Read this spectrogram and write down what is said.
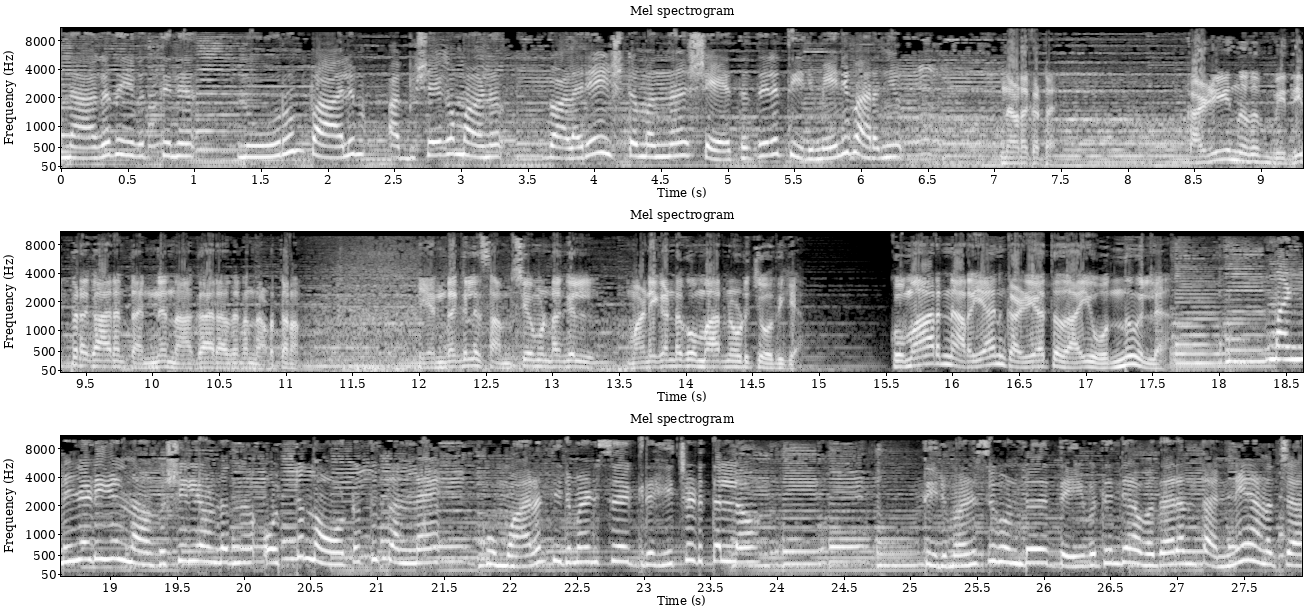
നാഗദൈവത്തിന് നൂറും പാലും അഭിഷേകമാണ് വളരെ ഇഷ്ടമെന്ന് ക്ഷേത്രത്തിലെ തിരുമേനി പറഞ്ഞു. നടക്കട്ടെ. കഴിയുന്നതും വിധിപ്രകാരം തന്നെ നാഗാരാധന നടത്തണം. എന്തെങ്കിലും സംശയമുണ്ടെങ്കിൽ മണികണ്ഠകുമാരനോട് ചോദിക്കാം. കുമാരൻ അറിയാൻ കഴിയാത്തതായി ഒന്നുമില്ല. മണ്ണിനടിയിൽ നാഗശിലയുണ്ടെന്ന് ഒറ്റ നോട്ടത്തിൽ തന്നെ കുമാരൻ തിരുമനസ് ഗ്രഹിച്ചെടുത്തല്ലോ. തിരുമനസ് കൊണ്ട് ദൈവത്തിന്റെ അവതാരം തന്നെയാണച്ചാ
